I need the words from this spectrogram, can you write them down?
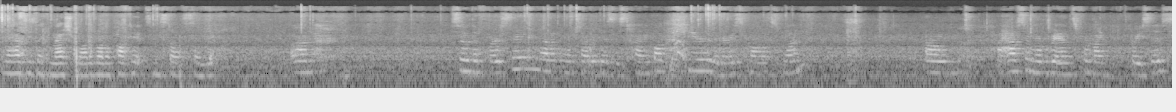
And it has these like mesh water bottle pockets and stuff, so yeah. Um, so the first thing that I'm going to start with is this tiny pocket here, the very smallest one. Um, I have some rubber bands for my braces.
